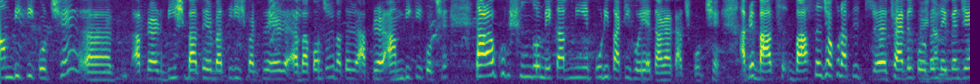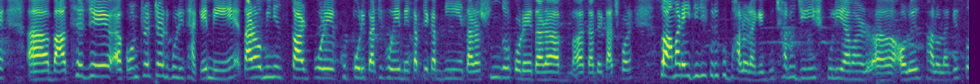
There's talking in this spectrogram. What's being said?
আম বিক্রি করছে আপনার বিশ বাতের বা তিরিশ বাতের বা পঞ্চাশ বাতের আপনার আম বিক্রি করছে তারাও খুব সুন্দর মেকআপ নিয়ে পরিপাটি হয়ে তারা কাজ করছে। আপনি বাস বাসে যখন আপনি ট্রাভেল করবেন দেখবেন যে বাসের যে কন্ট্রাক্টরগুলি থাকে মেয়ে তারাও মিনি স্কার্ট পরে খুব পরিপাটি হয়ে মেকআপ টেকআপ নিয়ে তারা সুন্দর করে তারা তাদের কাজ করে। সো আমার এই জিনিসগুলি খুব ভালো লাগে। গুছানো জিনিসগুলি আমার অলওয়েজ ভালো লাগে। সো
